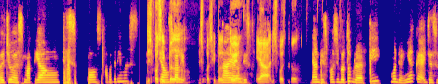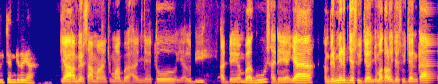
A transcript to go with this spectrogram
baju hazmat yang dis dispos apa tadi mas? Disposable. Yang sekali, disposable nah, yang, yang dis ya disposable. Yang disposable tuh berarti modelnya kayak jas hujan gitu ya? Ya hampir sama, cuma bahannya itu ya lebih ada yang bagus, ada yang ya hampir mirip jas hujan. Cuma kalau jas hujan kan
